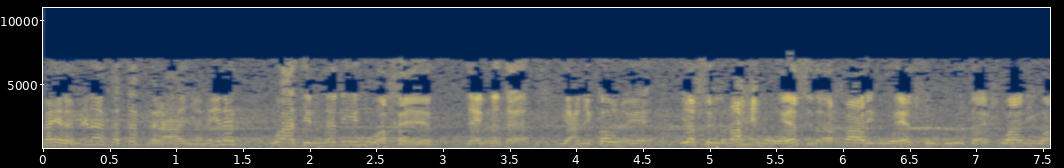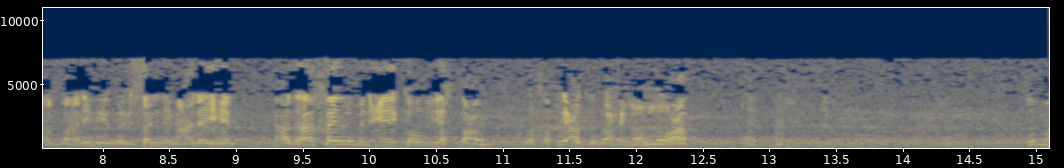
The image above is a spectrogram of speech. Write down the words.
خير منها فكفر عن يمينك وأت الذي هو خير. لأن يعني كونه يصل رحمه ويصل أقاربه ويدخل بيوت إخوانه وأقاربه ويسلم عليهم هذا خير من إيه؟ كونه يقطعهم وقطيعه الرحم ممنوعة. ثم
